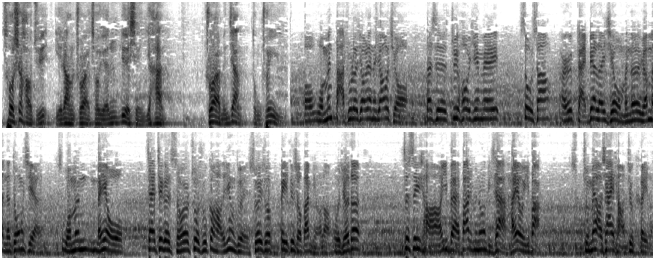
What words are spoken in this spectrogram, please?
错失好局也让卓尔球员略显遗憾。卓尔门将董春雨：哦，我们打出了教练的要求，但是最后因为。受伤而改变了一些我们的原本的东西，我们没有在这个时候做出更好的应对，所以说被对手扳平了。我觉得这是一场一百八十分钟的比赛，还有一半，准备好下一场就可以了。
